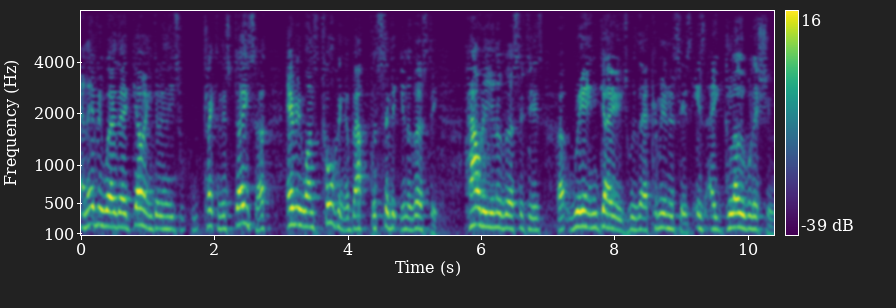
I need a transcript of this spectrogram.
and everywhere they're going, doing these, collecting this data, everyone's talking about the civic university. How do universities uh, re-engage with their communities is a global issue.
